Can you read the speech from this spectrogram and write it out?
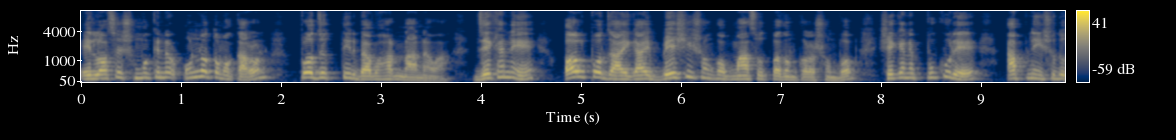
এই লসের সম্মুখীনের অন্যতম কারণ প্রযুক্তির ব্যবহার না নেওয়া। যেখানে অল্প জায়গায় বেশি সংখ্যক মাছ উৎপাদন করা সম্ভব। সেখানে পুকুরে আপনি শুধু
